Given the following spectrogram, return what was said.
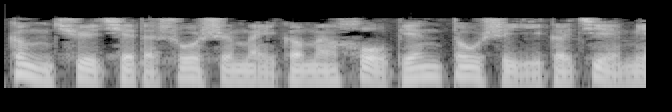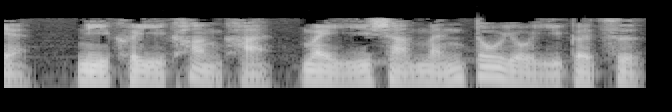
更确切的说是每个门后边都是一个界面。你可以看看，每一扇门都有一个字，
